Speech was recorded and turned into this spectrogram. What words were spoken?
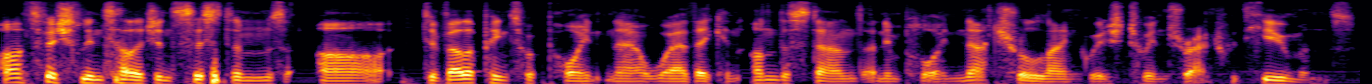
Artificial intelligence systems are developing to a point now where they can understand and employ natural language to interact with humans.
